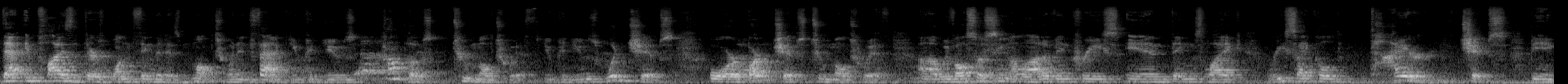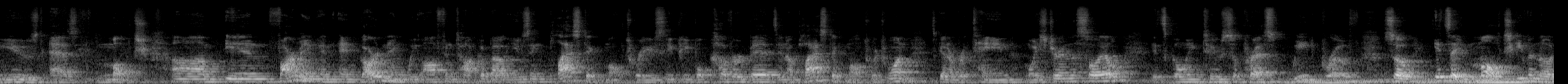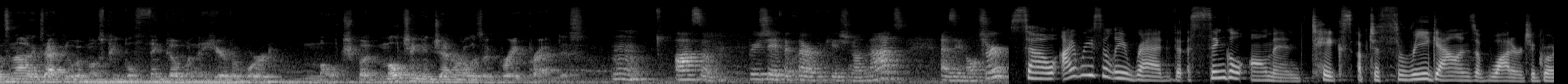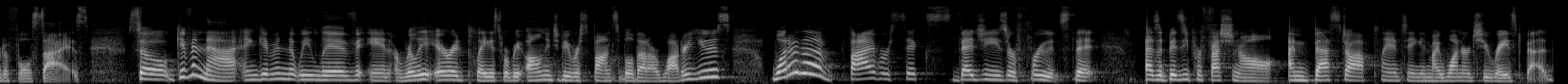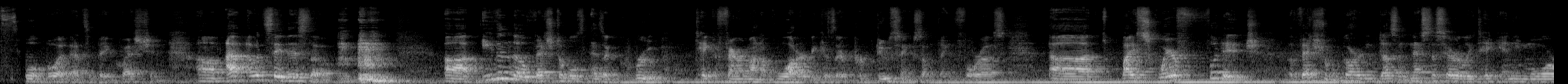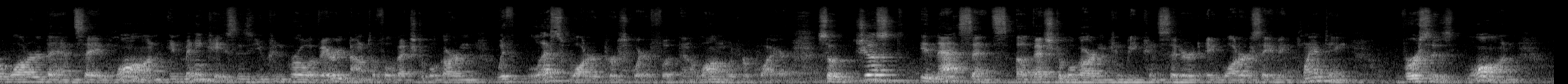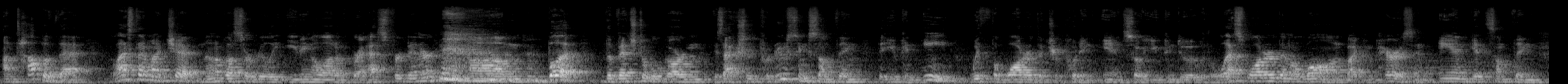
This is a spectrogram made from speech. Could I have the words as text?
that implies that there's one thing that is mulch, when in fact you could use compost to mulch with. You could use wood chips or bark chips to mulch with. Uh, we've also seen a lot of increase in things like recycled tire chips being used as mulch. Um, in farming and, and, gardening, we often talk about using plastic mulch, where you see people cover beds in a plastic mulch. Which one? It's going to retain moisture in the soil, it's going to suppress weed growth. So it's a mulch, even though it's not exactly what most people think of when they hear the word mulch. But mulching in general is a great practice. Mm, awesome. Appreciate the clarification on that as a mulcher. So I recently read that a single almond takes up to three gallons of water to grow to full size. So given that, and given that we live in a really arid place where we all need to be responsible about our water use, what are the five or six veggies or fruits that as a busy professional, I'm best off planting in my one or two raised beds? Well, boy, that's a big question. Um, I, I, would say this though. uh, even though vegetables as a group take a fair amount of water because they're producing something for us. Uh, by square footage, a vegetable garden doesn't necessarily take any more water than, say, lawn. In many cases, you can grow a very bountiful vegetable garden with less water per square foot than a lawn would require. So, just in that sense, a vegetable garden can be considered a water saving planting versus lawn. On top of that, Last time I checked, none of us are really eating a lot of grass for dinner, um, but the vegetable garden is actually producing something that you can eat with the water that you're putting in. So you can do it with less water than a lawn by comparison and get something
